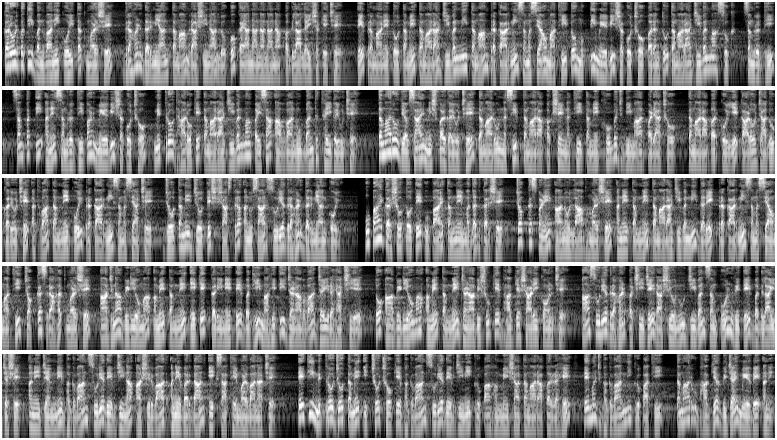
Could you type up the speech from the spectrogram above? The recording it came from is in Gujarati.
કરોડપતિ બનવાની કોઈ તક મળશે? ગ્રહણ દરમિયાન તમામ રાશિના લોકો કયા નાના નાના પગલાં લઈ શકે છે? તે પ્રમાણે તો તમે તમારા જીવનની તમામ પ્રકારની સમસ્યાઓમાંથી તો મુક્તિ મેળવી શકો છો, પરંતુ તમારા જીવનમાં સુખ, સમૃદ્ધિ, સંપત્તિ અને સમૃદ્ધિ પણ મેળવી શકો છો. મિત્રો, ધારો કે તમારા જીવનમાં પૈસા આવવાનું બંધ થઈ ગયું છે. તમારો વ્યવસાય નિષ્ફળ ગયો છે. તમારું નસીબ તમારા પક્ષે નથી. તમે ખૂબ જ બીમાર પડ્યા છો. તમારા પર કોઈએ કાળો જાદુ કર્યો છે અથવા તમને કોઈ પ્રકારની સમસ્યા છે, જો તમે જ્યોતિષ શાસ્ત્ર અનુસાર સૂર્યગ્રહણ દરમિયાન કોઈ ઉપાય કરશો તો તે ઉપાય તમને મદદ કરશે, ચોક્કસપણે આનો લાભ મળશે અને તમને તમારા જીવનની દરેક પ્રકારની સમસ્યાઓમાંથી ચોક્કસ રાહત મળશે. આજના વિડીયોમાં અમે તમને એક એક કરીને તે બધી માહિતી જણાવવા જઈ રહ્યા છીએ, તો આ વિડીયોમાં અમે તમને જણાવીશું કે ભાગ્યશાળી કોણ છે. આ સૂર્યગ્રહણ પછી જે રાશિઓનું જીવન સંપૂર્ણ રીતે બદલાઈ જશે અને જેમને ભગવાન સૂર્યદેવજીના આશીર્વાદ અને વરદાન એકસાથે મળવાના છે. તેથી મિત્રો, જો તમે ઈચ્છો છો કે ભગવાન સૂર્યદેવજીની કૃપા હંમેશા તમારા પર રહે, તેમજ ભગવાનની કૃપાથી તમારું ભાગ્ય વિજય મેળવે અને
